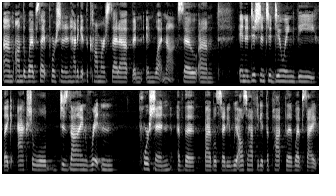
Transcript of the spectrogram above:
um, on the website portion and how to get the commerce set up and, and whatnot. So um, in addition to doing the like actual design written portion of the Bible study, we also have to get the pot, the website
